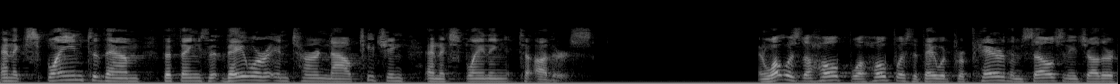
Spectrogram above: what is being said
and explained to them the things that they were in turn now teaching and explaining to others. And what was the hope? Well, hope was that they would prepare themselves and each other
